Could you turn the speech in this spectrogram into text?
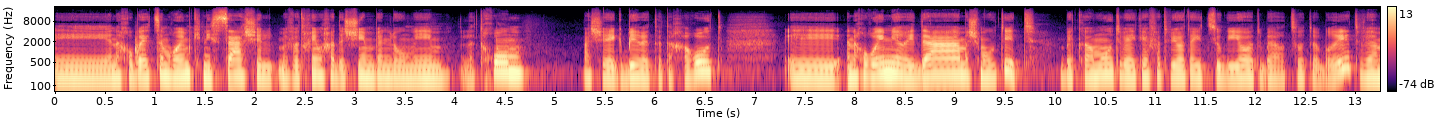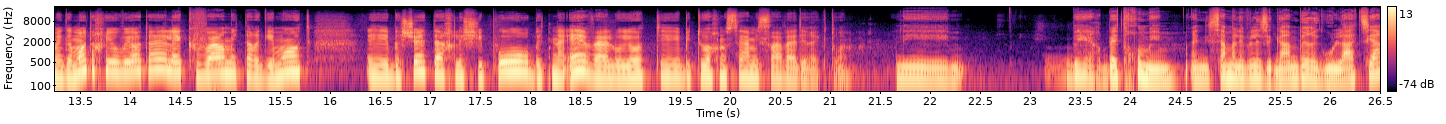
אה, אנחנו בעצם רואים כניסה של מבטחים חדשים בינלאומיים לתחום, מה שהגביר את התחרות. אה, אנחנו רואים ירידה משמעותית בכמות והיקף התביעות הייצוגיות בארצות הברית, והמגמות החיוביות האלה כבר מתרגמות אה, בשטח לשיפור בתנאי ועלויות ביטוח נושאי המשרה והדירקטורים. אני בהרבה תחומים, אני שמה לב לזה גם ברגולציה.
